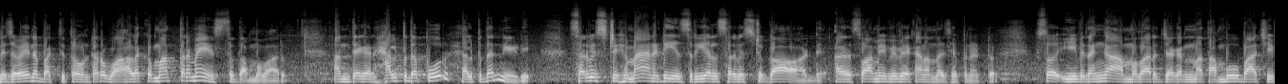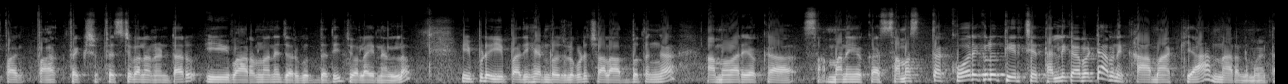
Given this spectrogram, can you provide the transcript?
నిజమైన భక్తితో ఉంటారో వాళ్ళకు మాత్రమే ఇస్తుంది అమ్మవారు అంతేగాని help the poor help the needy service to humanity is real service to God Swami Vivekananda చెప్పినట్టు. సో ఈ విధంగా అమ్మవారు జగన్మాత అంబుబాచి ఫెస్టివల్ అని అంటారు. ఈ వారంలోనే జరుగుద్ది జూలై నెలలో. ఇప్పుడు ఈ పదిహేను రోజులు కూడా చాలా అద్భుతంగా అమ్మవారి యొక్క మన యొక్క సమస్త కోరికలు తీర్చే తల్లి కాబట్టి ఆమెని కామాఖ్య అన్నారనమాట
